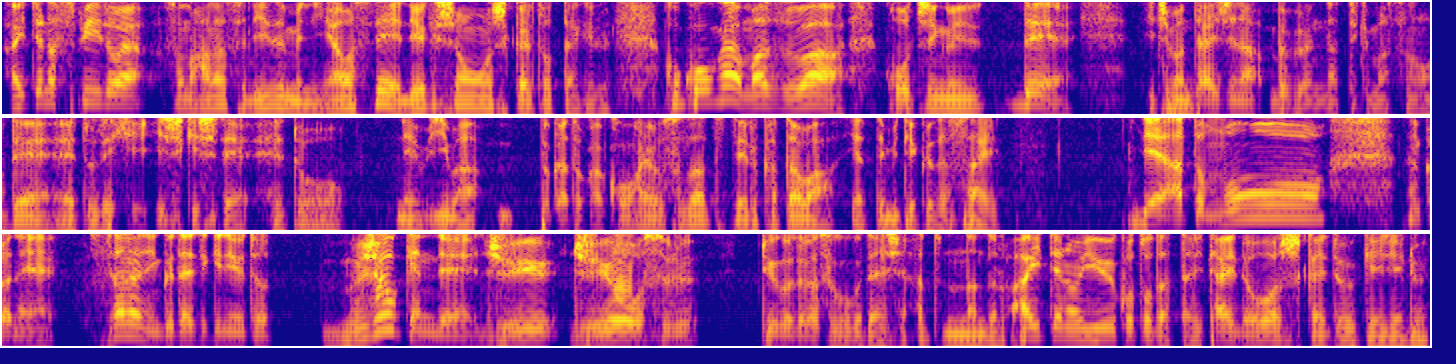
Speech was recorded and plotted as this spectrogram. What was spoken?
相手のスピードやその話すリズムに合わせてリアクションをしっかり取ってあげる。ここがまずはコーチングで一番大事な部分になってきますので、えー、とぜひ意識して、えーとね、今部下とか後輩を育てている方はやってみてください。であともうなんかねさらに具体的に言うと無条件で受容する。ということがすごく大事。あと、なんだろう、相手の言うことだったり、態度をしっかりと受け入れる。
